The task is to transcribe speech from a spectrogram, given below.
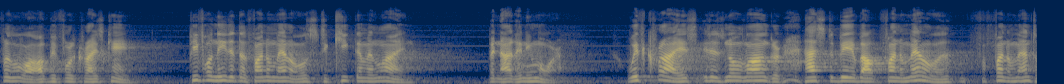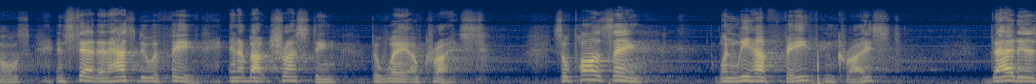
for the law before Christ came. People needed the fundamentals to keep them in line. but not anymore. With Christ, it is no longer has to be about fundamental, fundamentals. Instead, it has to do with faith and about trusting the way of Christ. So Paul is saying, when we have faith in Christ, that is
